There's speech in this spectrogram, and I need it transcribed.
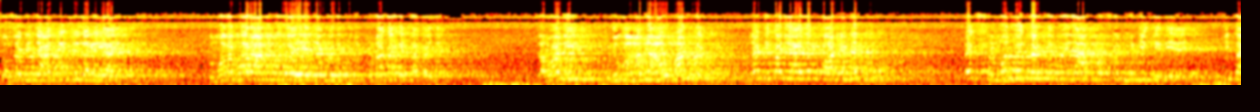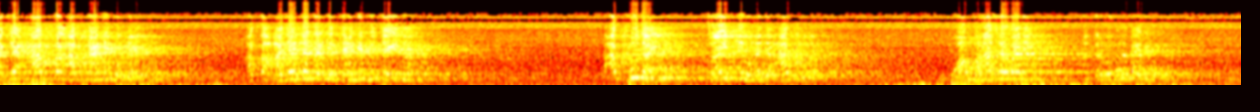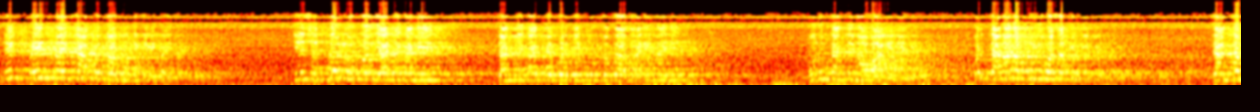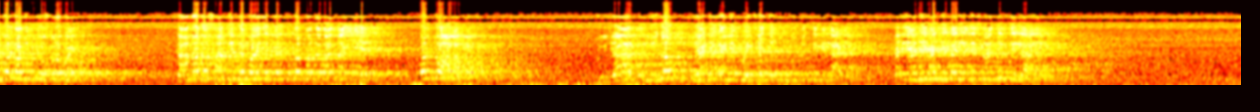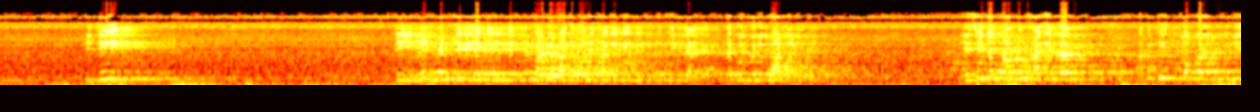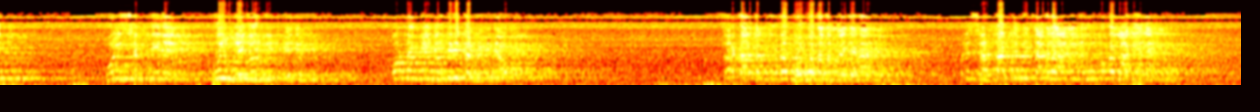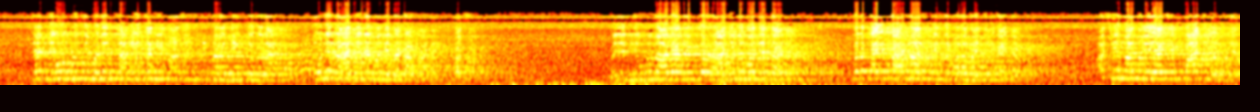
सोसायटीचे अध्यक्ष झालेले आहेत. तुम्हाला फार अनुभव आहे याच्यामध्ये. तुम्ही पुढाकार घेतला पाहिजे? सर्वांनी आम्ही आव्हान करतो या ठिकाणी आहे तर कॉर्डिनेटर म्हणून एक समन्वय करते मैंने आपको एक मीटिंग दे दी है कि ताकि आपका आप कैंडिडेट हो जाए आपका एजेंडा करके कैंडिडेट तो चाहिए ना आप खुद आइए चॉईस नाही होना चाहिए आप खुद आइए फॉर्म भरा सर्वांनी नंतर बघू ना काय काय एक प्रयत्न आहे की आपण जागृती केली पाहिजे जे सत्तर लोक या ठिकाणी त्यांची काय पेपरची पूर्तता झाली नाही. म्हणून त्यांचे नावं आले नाही. पण त्यांना आपण विश्वासात घेतलं पाहिजे त्यांच्याबद्दल आम्ही पोचलो पाहिजे. त्यांना तर सांगितलं पाहिजे की तुझा मतदान नाहीये पण तो आला पाहिजे. तुझ्या तुम्ही जो या ठिकाणी पैशाची गुंतवणूक केलेली आहे तर याने या ठिकाणी ते सांगितलेलं आहे की जी जी इन्व्हेस्टमेंट केलेली आहे ती इन्व्हेस्टमेंट वाढली राजभवने सांगितली गुंतवणूक केलेली आहे. त्या गुंतवणूक वाढ झाली. एसीचं प्रॉब्लेम सांगितलं. आता ती जोपर्यंत तुम्ही फुल शक्तीने फुल मेजॉरिटी मेजॉरिटी पूर्ण मेजॉरिटीने कमिटी द्यावं पाहिजे सरकार तर पूर्ण बहुमताचं पाहिजे ना म्हणजे सरकार तुम्ही चांगलं आता निवडणुका लागेल आहे त्या निवडणुकीमध्ये चांगली चांगली माणसं तुम्ही मला नियुक्त करा कोणी राजीनामा देता कामा नाही बघा म्हणजे निवडून आल्यानंतर राजीनामा देतात तर काही कारण असतील तर मला माहिती नाही काय कारण अशी माणसं या की पाच वर्ष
